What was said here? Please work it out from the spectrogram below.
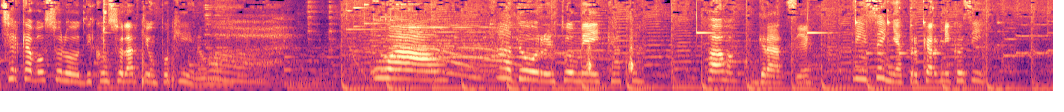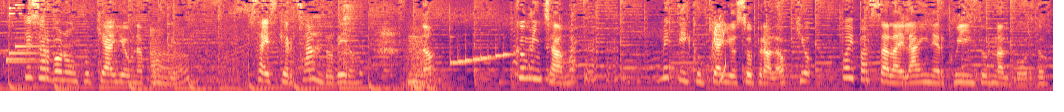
Cercavo solo di consolarti un pochino, ma... Wow! Adoro il tuo make-up. Oh, grazie. Mi insegni a truccarmi così? Ti servono un cucchiaio e una forchetta. Stai scherzando, vero? No? Cominciamo. Metti il cucchiaio sopra l'occhio, poi passa l'eyeliner qui intorno al bordo.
